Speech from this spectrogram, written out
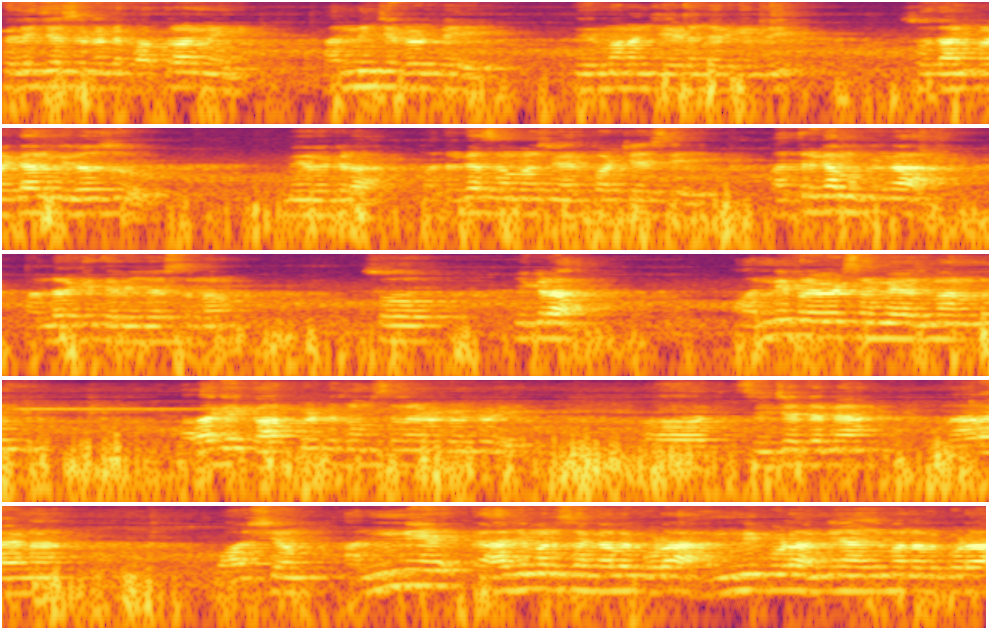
తెలియజేసేటువంటి పత్రాన్ని అందించేటువంటి తీర్మానం చేయడం జరిగింది. సో దాని ప్రకారం ఈరోజు మేము ఇక్కడ పత్రికా సమావేశం ఏర్పాటు చేసి పత్రికా ముఖంగా అందరికీ తెలియజేస్తున్నాం. సో ఇక్కడ అన్ని ప్రైవేట్ సంఘ యజమానులు అలాగే కార్పొరేట్ సంస్థలైనటువంటి శ్రీ చైతన్య నారాయణ భాష్యం అన్ని యాజమాన్య సంఘాలు కూడా అన్ని కూడా అన్ని యాజమాన్యాలు కూడా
